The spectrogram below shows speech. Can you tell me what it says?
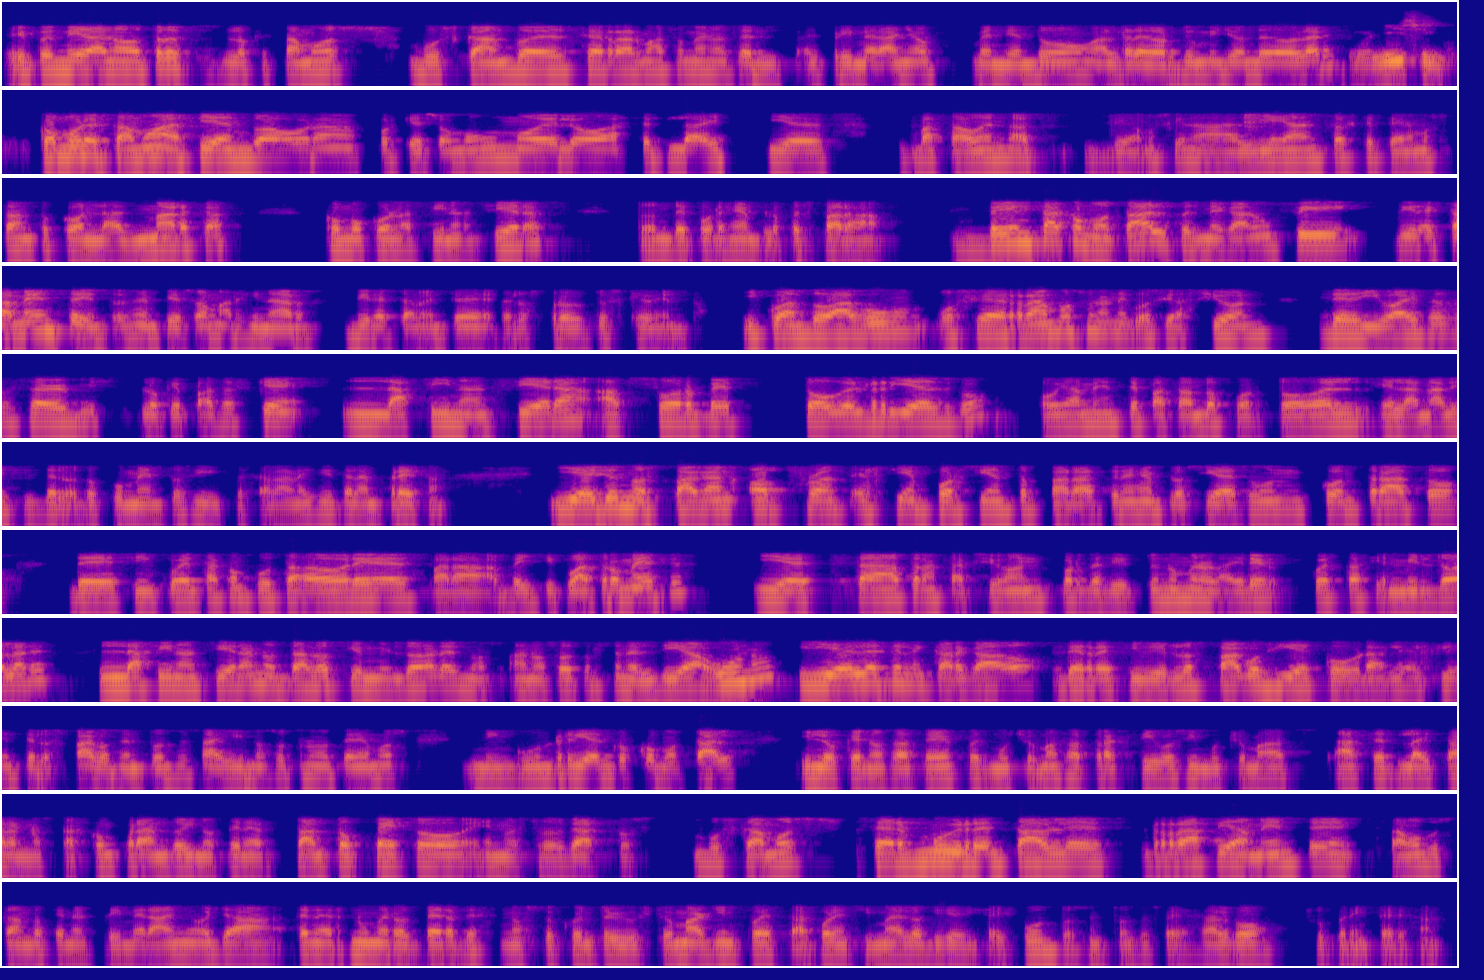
Y pues mira, nosotros lo que estamos buscando es cerrar más o menos el, el, primer año vendiendo alrededor de un millón de dólares. Buenísimo. ¿Cómo lo estamos haciendo ahora? Porque somos un modelo asset light y es basado en las, digamos que en las alianzas que tenemos tanto con las marcas como con las financieras, donde, por ejemplo, pues para venta como tal, pues me gano un fee directamente y entonces empiezo a marginar directamente de, los productos que vendo. Y cuando hago o cerramos una negociación de Device as a Service, lo que pasa es que la financiera absorbe todo el riesgo, obviamente pasando por todo el, el análisis de los documentos y pues el análisis de la empresa, y ellos nos pagan upfront el 100%, para darte un ejemplo, si es un contrato de 50 computadores para 24 meses, y esta transacción, por decirte un número al aire, cuesta 100 mil dólares. La financiera nos da los 100 mil dólares a nosotros en el día uno y él es el encargado de recibir los pagos y de cobrarle al cliente los pagos. Entonces ahí nosotros no tenemos ningún riesgo como tal y lo que nos hace pues mucho más atractivos y mucho más asset light para no estar comprando y no tener tanto peso en nuestros gastos. Buscamos ser muy rentables rápidamente. Estamos buscando que en el primer año ya tener números verdes. Nuestro contribution margin puede estar por encima de los 16 puntos. Entonces pues, es algo súper interesante.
